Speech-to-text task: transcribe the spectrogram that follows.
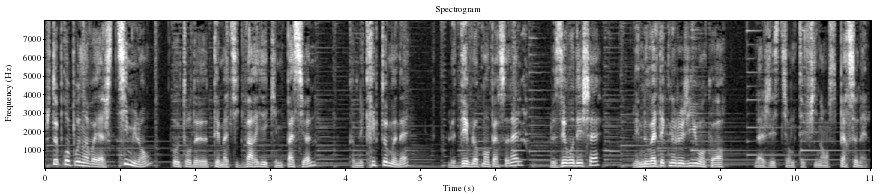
Je te propose un voyage stimulant autour de thématiques variées qui me passionnent, comme les crypto-monnaies, le développement personnel, le zéro déchet, les nouvelles technologies ou encore la gestion de tes finances personnelles.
